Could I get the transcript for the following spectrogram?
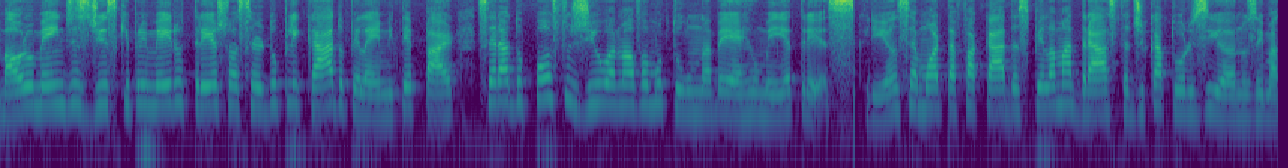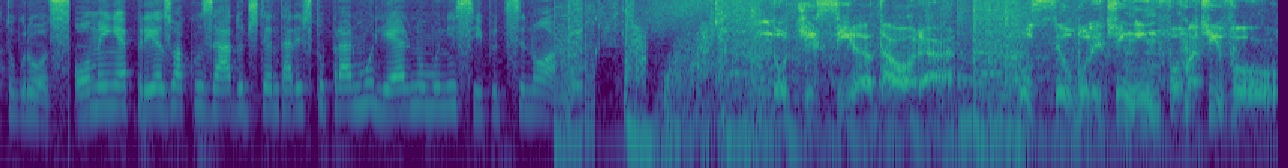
Mauro Mendes diz que primeiro trecho a ser duplicado pela MT Par será do posto Gil a Nova Mutum, na BR-163. Criança é morta a facadas pela madrasta de 14 anos em Mato Grosso. Homem é preso acusado de tentar estuprar mulher no município de Sinop. Notícia da hora. O seu boletim informativo.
